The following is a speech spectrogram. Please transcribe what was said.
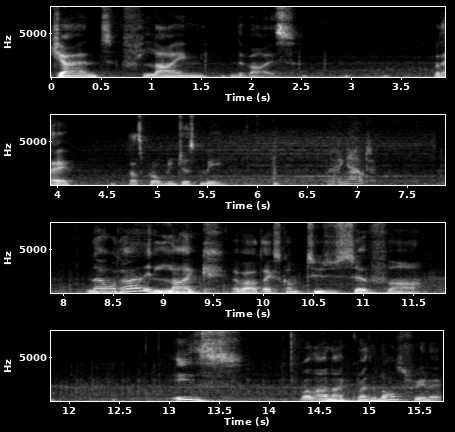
giant flying device. But hey, that's probably just me. Moving out. Now, what I like about XCOM 2 so far is, well, I like quite a lot really.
